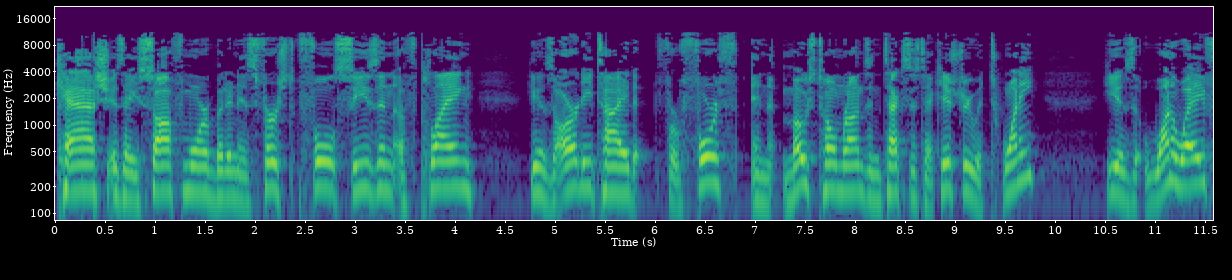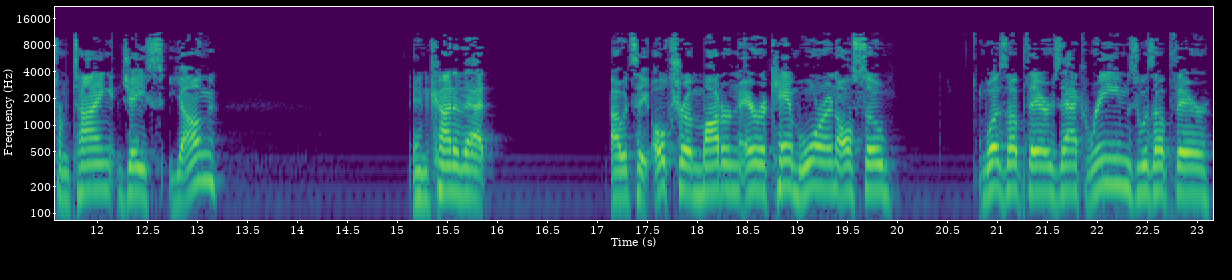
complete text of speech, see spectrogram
Kash is a sophomore, but in his first full season of playing, he has already tied for fourth in most home runs in Texas Tech history with 20. He is one away from tying Jace Jung. And kind of that, I would say, ultra modern era. Cam Warren also was up there. Zach Reams was up there.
